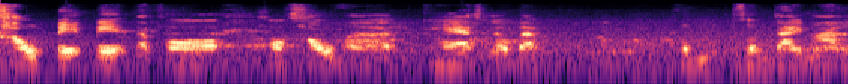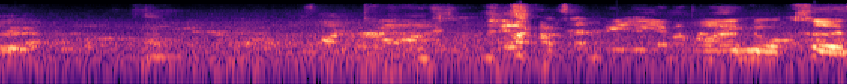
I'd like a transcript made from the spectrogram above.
เขาเป๊ะๆแต่พอพอเขามาแคสแล้วแบบ ผมสนใจมากเลยได้รับความชมไปเยอะแยะมากอ๋มาอยหนูเขิน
